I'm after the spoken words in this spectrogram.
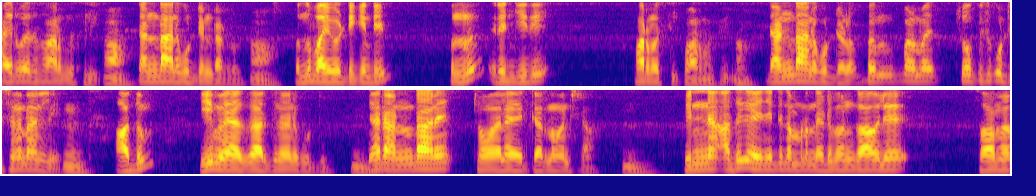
ആയുർവേദ ഫാർമസിയിൽ രണ്ടാനക്കുട്ടി രണ്ട് ആനക്കുട്ടി ഉണ്ടായിരുന്നു ഒന്ന് ബയോട്ടിക്കിന്റെയും ഒന്ന് രഞ്ജിനി ഫാർമസി. ഫാർമസി. രണ്ട് ആനക്കുട്ടികൾ ഇപ്പം ചോപ്പിസ് കുട്ടിച്ചങ്ങനാനല്ലേ. അതും ഈ മേഘാർജുന ആനക്കുട്ടി ഞാൻ രണ്ടാന ചുമല ഏറ്റാർന്ന മനുഷ്യനാണ് പിന്നെ അത് കഴിഞ്ഞിട്ട് നമ്മുടെ നെടുമൺകാവിലെ സ്വാമ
